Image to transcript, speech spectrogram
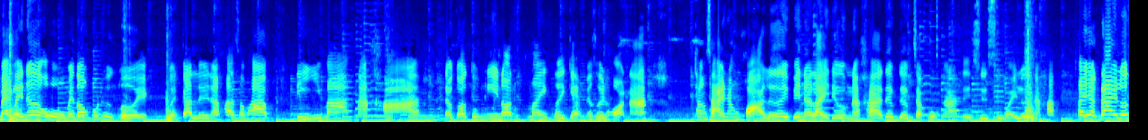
แม็กไลเนอร์โอ้โหไม่ต้องพูดถึงเลยเหมือนกันเลยนะคะ สภาพ ดีมากนะคะ แล้วก็ตรงนี้น็อตไม่เคยแกะไม่เคยถอดนะ ทั้งซ้ายทั้งขวาเลยเป็นอะไหล่เดิมนะคะ เดิมๆจากโรงงานเลยสวยๆเลยนะคะใครอยากได้รถ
